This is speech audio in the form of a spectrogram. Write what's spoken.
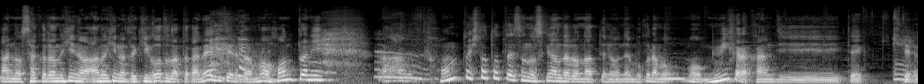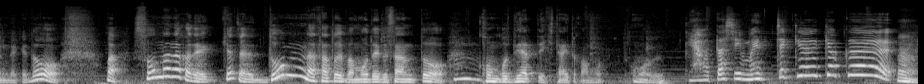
あの桜の日のあの日の出来事だとかね見てると もう本当に、あ本当人撮ったりするの好きなんだろうなっていうのをね僕らももう耳から感じてきてるんだけど、まあそんな中でキャンちゃんねどんな例えばモデルさんとうん。今後出会っていきたいとか思思う、いや私めっちゃ究極、うん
